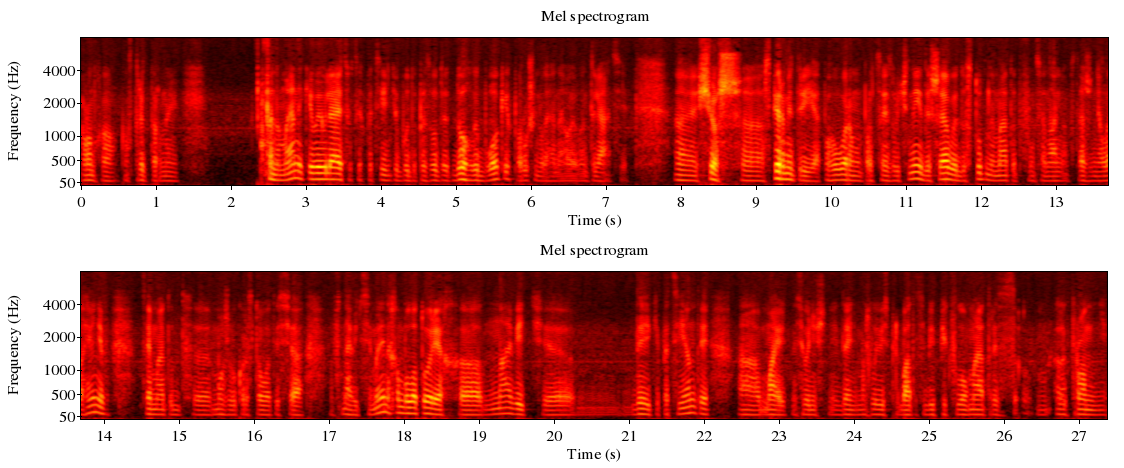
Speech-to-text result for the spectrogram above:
бронхоконстрикторний феномен, який виявляється у цих пацієнтів, буде призводити до глибоких порушень легеневої вентиляції. Е, Що ж, е, спірометрія. Поговоримо про цей зручний, дешевий, доступний метод функціонального обстеження легенів. Цей метод е, може використовуватися навіть в сімейних амбулаторіях, навіть деякі пацієнти мають на сьогоднішній день можливість придбати собі пікфлометри з електронні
